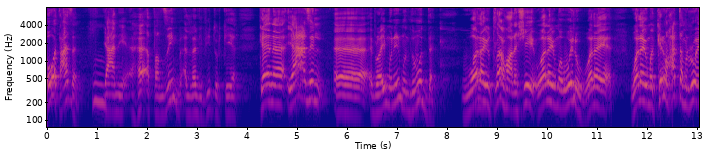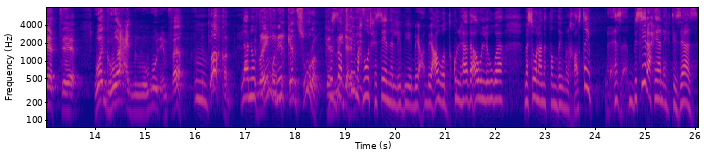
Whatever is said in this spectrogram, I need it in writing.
هو اتعزل. مم. يعني التنظيم الذي في تركيا كان يعزل آه إبراهيم منير منذ مدة. ولا يطلعه على شيء ولا يموله ولا ولا يمكنه حتى من رؤية آه، وجه واحد من وجوه الإنفاق اطلاقا. لأنه إبراهيم منير كان صورة كان بالضبط في محمود حسين اللي بيعوض كل هذا أو اللي هو مسؤول عن التنظيم الخاص. طيب بصير أحيانا اهتزاز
